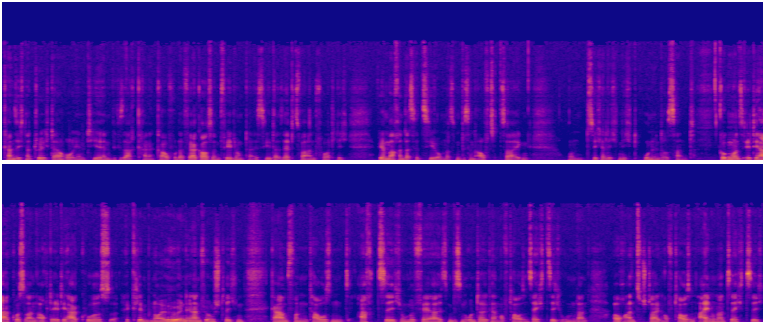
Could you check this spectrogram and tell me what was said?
kann sich natürlich da orientieren. Wie gesagt, keine Kauf- oder Verkaufsempfehlung, da ist jeder selbst verantwortlich. Wir machen das jetzt hier, um das ein bisschen aufzuzeigen und sicherlich nicht uninteressant. Gucken wir uns ETH-Kurs an. Auch der ETH-Kurs erklimmt neue Höhen in Anführungsstrichen, kam von 1080 ungefähr, ist ein bisschen runtergegangen auf 1060, um dann auch anzusteigen auf 1160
